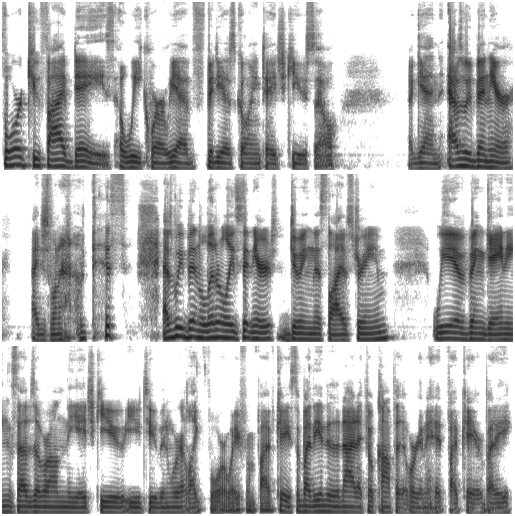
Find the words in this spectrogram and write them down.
four to five days a week where we have videos going to HQ. So, again, as we've been here, I just want to note this. As we've been literally sitting here doing this live stream, we have been gaining subs over on the HQ YouTube, and we're at like four away from 5K. So, by the end of the night, I feel confident we're going to hit 5K, everybody.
